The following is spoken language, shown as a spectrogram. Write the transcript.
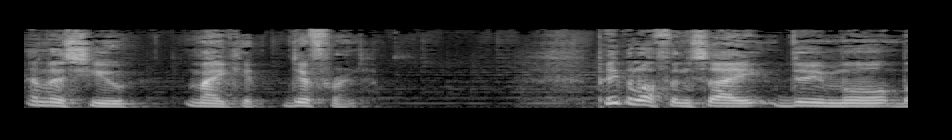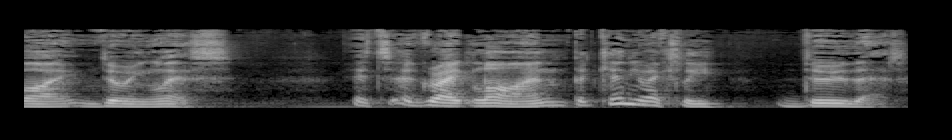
unless you make it different. People often say, do more by doing less. It's a great line, but can you actually do that?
